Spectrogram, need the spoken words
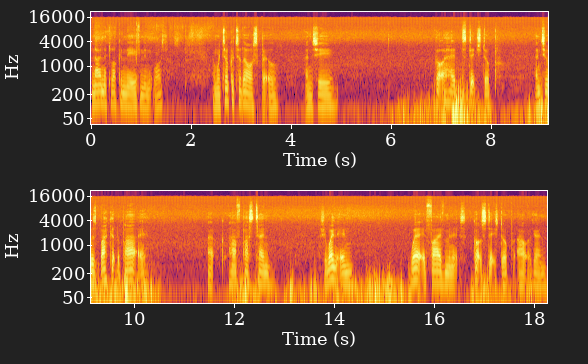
nine o'clock in the evening it was. And we took her to the hospital and she got her head stitched up and she was back at the party at half past ten. She went in, waited five minutes, got stitched up, out again.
